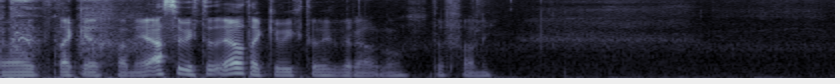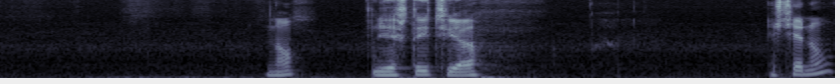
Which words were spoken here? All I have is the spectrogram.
jo, je to také funny. Já si bych to, jo, taky bych to vybral, no, to funny. No. Ješ ty či já? Ještě jednou?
